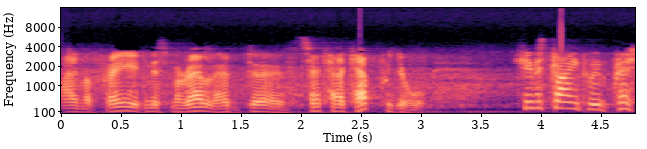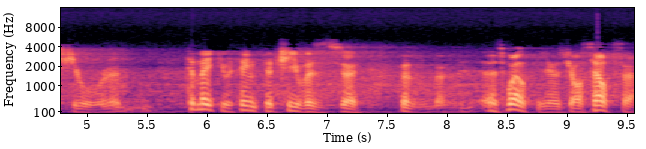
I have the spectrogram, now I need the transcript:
I'm afraid Miss Morell had uh, set her cap for you. She was trying to impress you, uh, to make you think that she was, uh, well, uh, as wealthy as yourself, sir.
